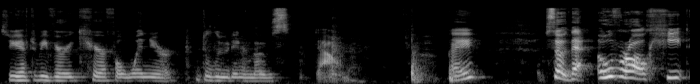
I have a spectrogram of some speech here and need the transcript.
So you have to be very careful when you're diluting those down. Okay. So that overall heat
